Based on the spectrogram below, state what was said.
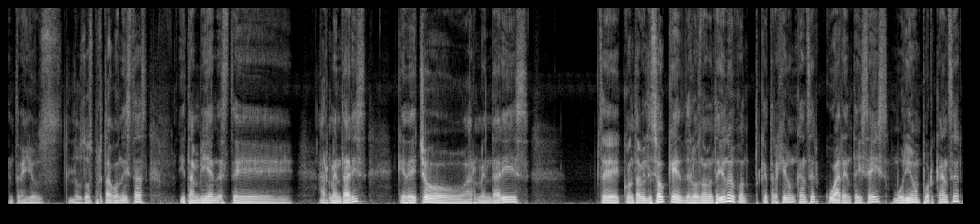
entre ellos los dos protagonistas y también este Armendaris, que de hecho Armendaris se contabilizó que de los 91 con- que trajeron cáncer, 46 murieron por cáncer.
